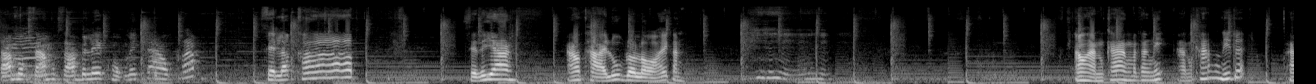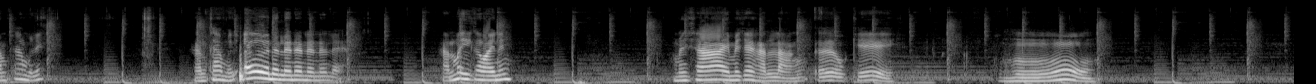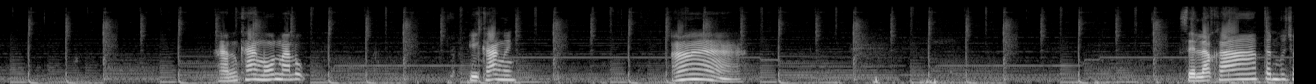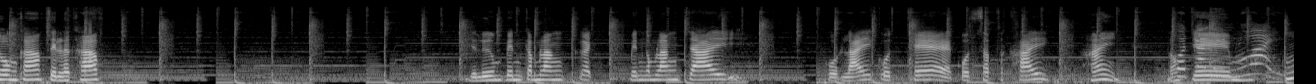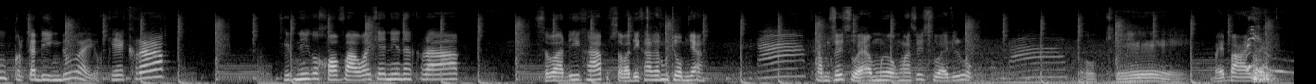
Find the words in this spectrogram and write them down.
สามบวกสามบวกสามเป็นเลขหกเลขเก้าครับ เสร็จแล้วครับ เสร็จหรือยัง เอาถ่ายรูปรอๆให้กัน เอาหันข้างมาทางนี้ หันข้างนี้ด้วย หันข้างแบบนี้หันข้างแบบนี้เออ นั่นแหละนั่นแหละนั่นแหละ หันมาอีกหน่อยนึง ไม่ใช่ ไม่ใช่หันหลัง เออ โอเค โอ้โห หันข้างโน้นมาลูก อีกข้างหนึ่งอ่า เสร็จแล้วครับท่านผู้ชมครับเสร็จแล้วครับ อย่าลืมเป็นกำลังเป็นกำลังใจ กดไลค์กดแชร์กด subscribe ให้น้องกดเจกระดิ่งมส์ด้วยอืมกดกระดิ่งด้วย โอเคครับ คลิปนี้ก็ขอฝากไว้แค่นี้นะครับ สวัสดีครับ สวัสดีครับท่านผู้ชมยังครับทำสวยๆ เอามือออกมาสวยๆดิลูกครับโอเคบายบายเลย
